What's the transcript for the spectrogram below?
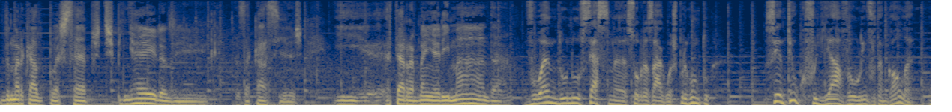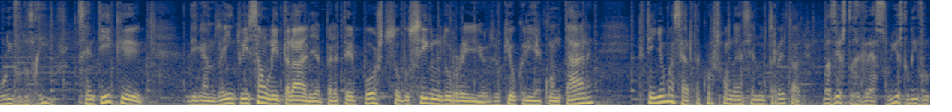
demarcado pelas sebes de espinheiras e as acácias e eh, a terra bem arimada. Voando no Cessna sobre as águas, pergunto: sentiu que folheava o livro de Angola, o livro dos rios? Senti que, digamos, a intuição literária para ter posto sob o signo dos rios o que eu queria contar, que tinha uma certa correspondência no território. Mas este regresso e este livro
